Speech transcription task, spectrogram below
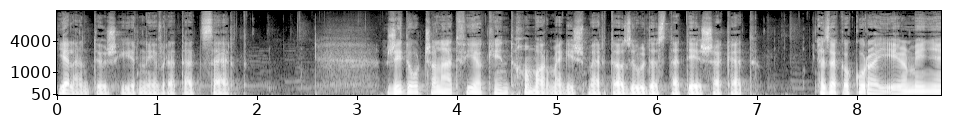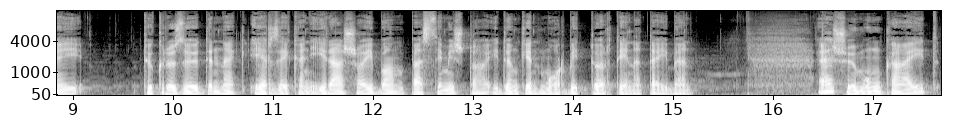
jelentős hírnévre tett szert. Zsidó család fiaként hamar megismerte az üldöztetéseket. Ezek a korai élményei tükröződnek érzékeny írásaiban, pessimista, időnként morbid történeteiben. Első munkáit,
